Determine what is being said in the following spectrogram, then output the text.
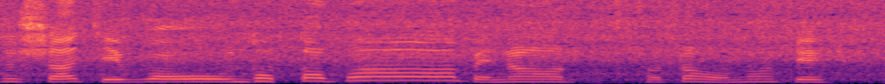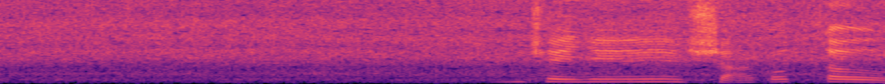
nó sợ chị vô, nó to quá, bé nó ở đâu nó chê. Chê sợ có tờ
